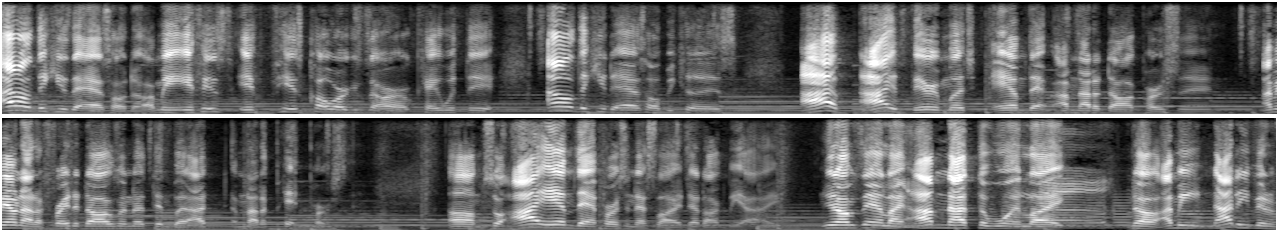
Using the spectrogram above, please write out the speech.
I don't think he's the asshole though. I mean, if his if his coworkers are okay with it, I don't think he's the asshole because I I very much am that. I'm not a dog person. I mean, I'm not afraid of dogs or nothing, but I, I'm not a pet person. Um, so I am that person that's like that dog be alright. You know what I'm saying? Like I'm not the one like. No, I mean not even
